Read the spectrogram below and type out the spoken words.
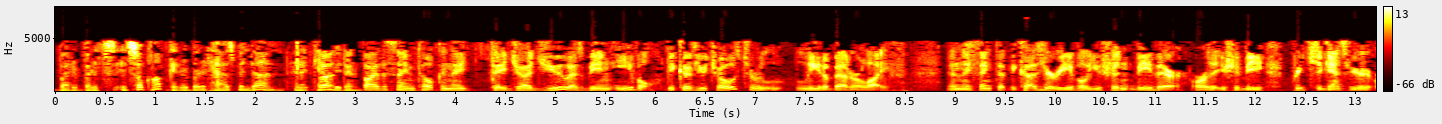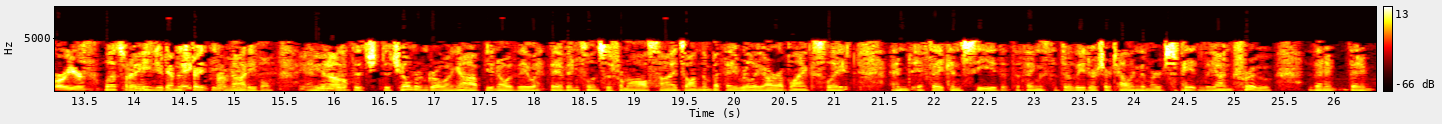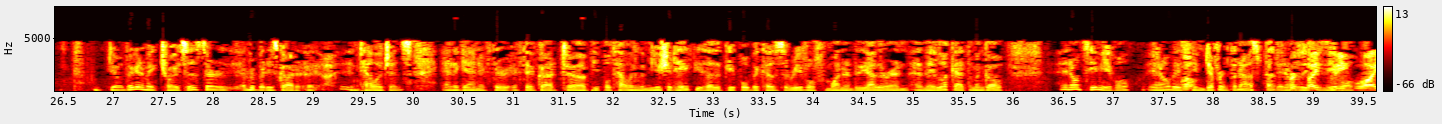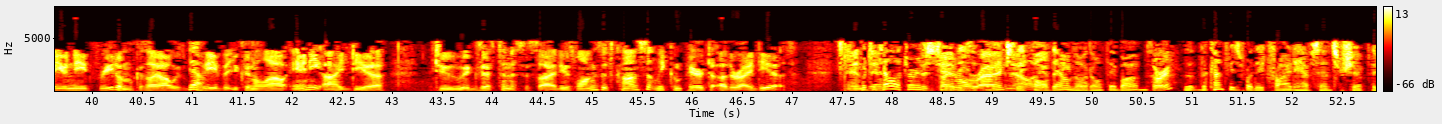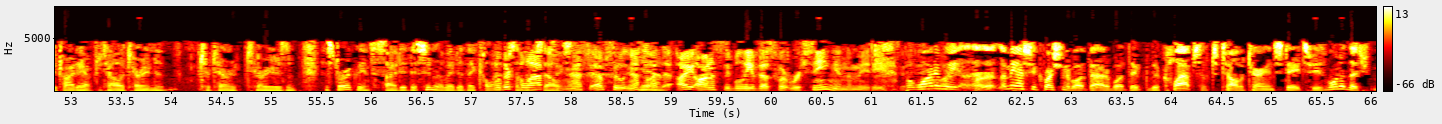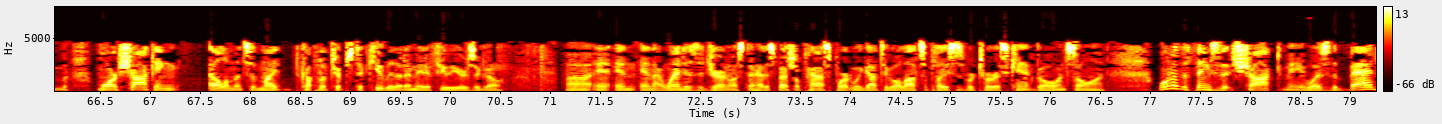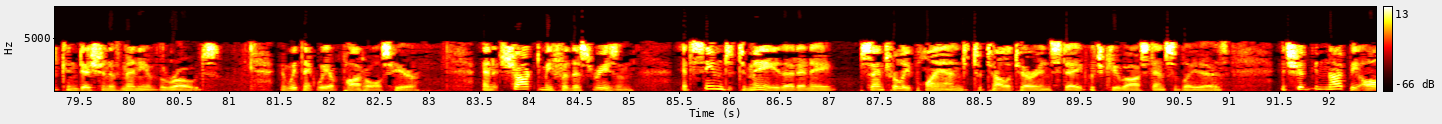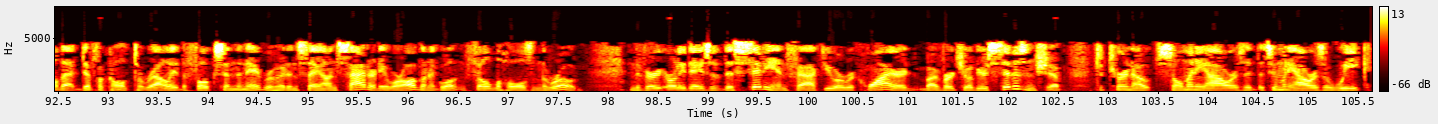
but but it's it's so complicated, but it has been done, and it can but be done. By the same token, they they judge you as being evil because you chose to lead a better life and they think that because you're evil, you shouldn't be there, or that you should be preached against, or you're. Or you're well, that's what I mean. You demonstrate that you're not evil, and you know, the, the, the children growing up, you know, they they have influences from all sides on them, but they really are a blank slate. And if they can see that the things that their leaders are telling them are just patently untrue, then it, then it, you know they're going to make choices. They're, everybody's got uh, intelligence, and again, if they're if they've got uh, people telling them you should hate these other people because they're evil from one end to the other, and, and they look at them and go, they don't seem evil. You know, they well, seem different than us, but they don't really seem why you need freedom, because I always yeah. believe that you can allow any idea to exist in a society as long as it's constantly compared to other ideas. And but totalitarian societies eventually fall down, people, though, don't they, Bob? Sorry? The, the, countries where they try to have censorship, they try to have totalitarian, totalitarianism, historically in society, they sooner or later they collapse well, they're collapsing. themselves. That's absolutely. That's yeah. I honestly believe that's what we're seeing in the media. But why do we? Uh, let me ask you a question about that, about the, the collapse of totalitarian states. Because one of the sh- more shocking elements of my couple of trips to Cuba that I made a few years ago uh, and, and I went as a journalist. I had a special passport, and we got to go lots of places where tourists can't go, and so on. One of the things that shocked me was the bad condition of many of the roads. And we think we have potholes here. And it shocked me for this reason. It seemed to me that in a centrally planned totalitarian state, which Cuba ostensibly is, it should not be all that difficult to rally the folks in the neighborhood and say, on Saturday, we're all going to go out and fill the holes in the road. In the very early days of this city, in fact, you are required, by virtue of your citizenship, to turn out so many hours, so many hours a week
